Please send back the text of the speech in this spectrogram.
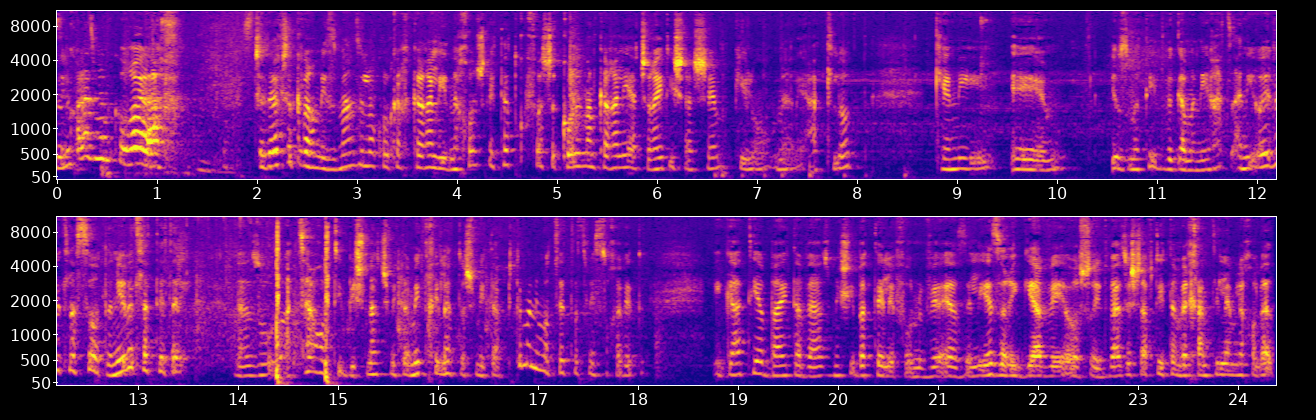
זה כל הזמן קורה לך. את יודעת שכבר מזמן זה לא כל כך קרה לי. נכון שהייתה תקופה שכל הזמן קרה לי עד שראיתי שהשם כאילו אומר לי, את לא... כי אני אה, יוזמתית וגם אני רץ, אני אוהבת לעשות, אני אוהבת לתת. אני... ואז הוא עצר אותי בשנת שמיטה, מתחילת השמיטה. פתאום אני מוצאת את עצמי סוחבת. הגעתי הביתה ואז מישהי בטלפון, ואז אליעזר הגיע ואושרית, ואז ישבתי איתם והכנתי להם. ואז-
